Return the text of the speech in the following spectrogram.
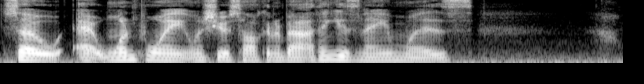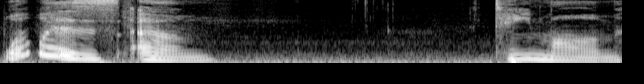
so at one point when she was talking about i think his name was what was um teen mom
